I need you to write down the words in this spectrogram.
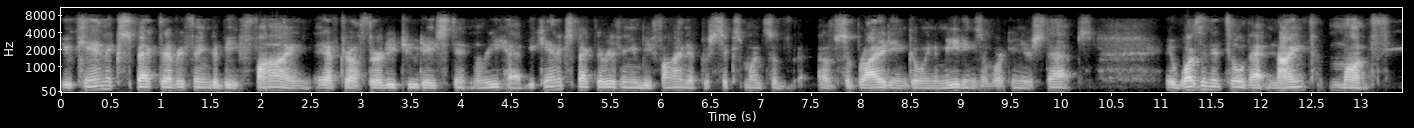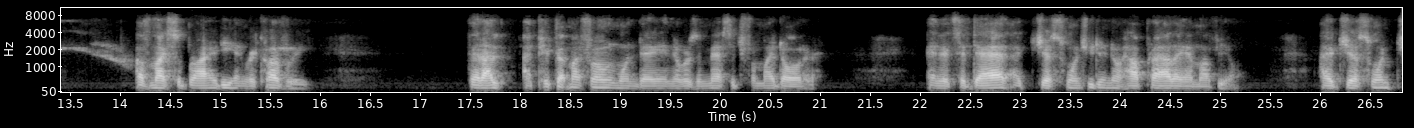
You can't expect everything to be fine after a 32 day stint in rehab. You can't expect everything to be fine after six months of, of sobriety and going to meetings and working your steps. It wasn't until that ninth month of my sobriety and recovery that I, I picked up my phone one day and there was a message from my daughter. And it said, Dad, I just want you to know how proud I am of you. I just want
